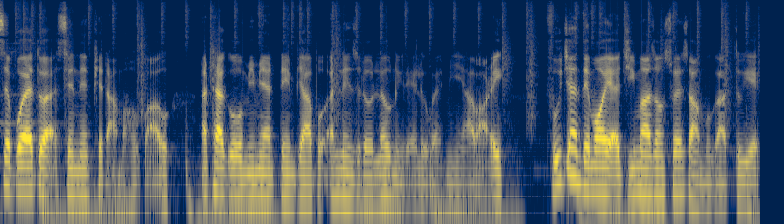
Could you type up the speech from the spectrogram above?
စစ်ပွဲအတွက်အစင်းသင်းဖြစ်တာမဟုတ်ပါဘူးအထက်ကိုမြ мян တင်ပြဖို့အလင်းစလိုလုပ်နေတယ်လို့ပဲမြင်ရပါတယ်ဖူးကျန်တင်မောရဲ့အကြီးမားဆုံးဆွဲဆောင်မှုကသူ့ရဲ့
